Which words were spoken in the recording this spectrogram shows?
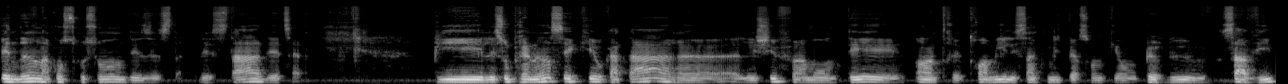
pendant la construction des, des stades, etc. Puis le surprenant, c'est qu'au Qatar, euh, les chiffres ont monté entre 3 000 et 5 000 personnes qui ont perdu sa vie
